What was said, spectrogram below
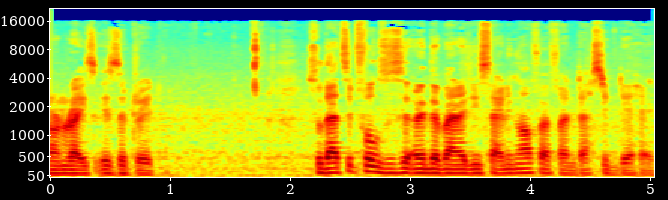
on Rise is the trade. So that's it, folks. This is Anindya Banerjee signing off. A fantastic day ahead.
